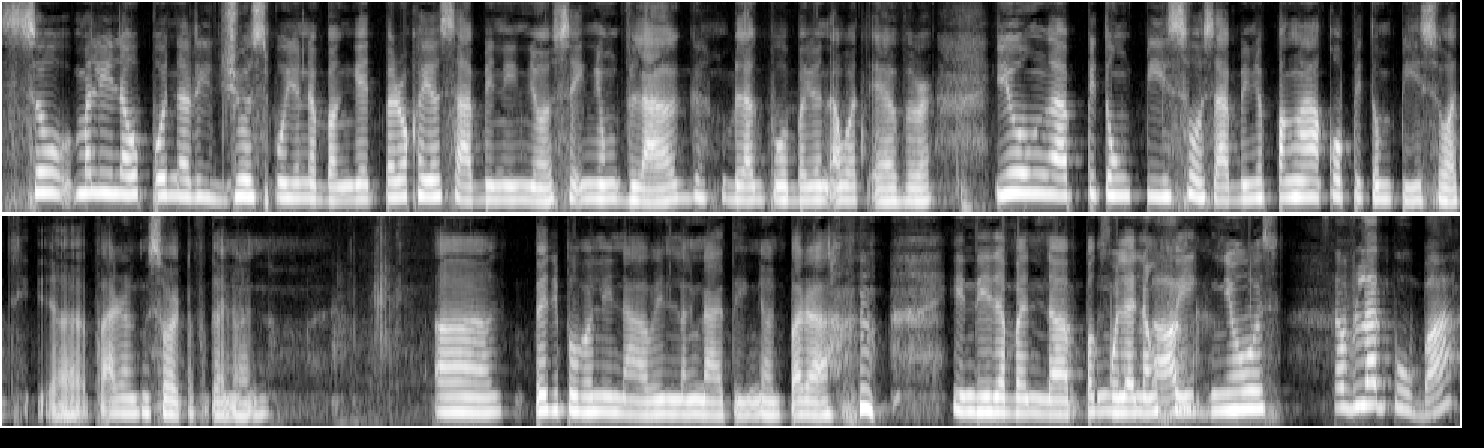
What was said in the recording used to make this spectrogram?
So, malinaw po na reduce po yung nabanggit. Pero kayo sabi ninyo sa inyong vlog, vlog po ba yun or whatever, yung ah, pitong piso, sabi niyo pangako pitong piso at ah, parang sort of ganun. Ah, pwede po ba linawin lang natin yon para hindi naman na pagmula ng fake news. Sa vlog po ba?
